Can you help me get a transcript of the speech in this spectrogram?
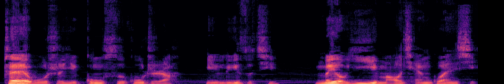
这五十亿公司估值啊，与李子柒没有一毛钱关系。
